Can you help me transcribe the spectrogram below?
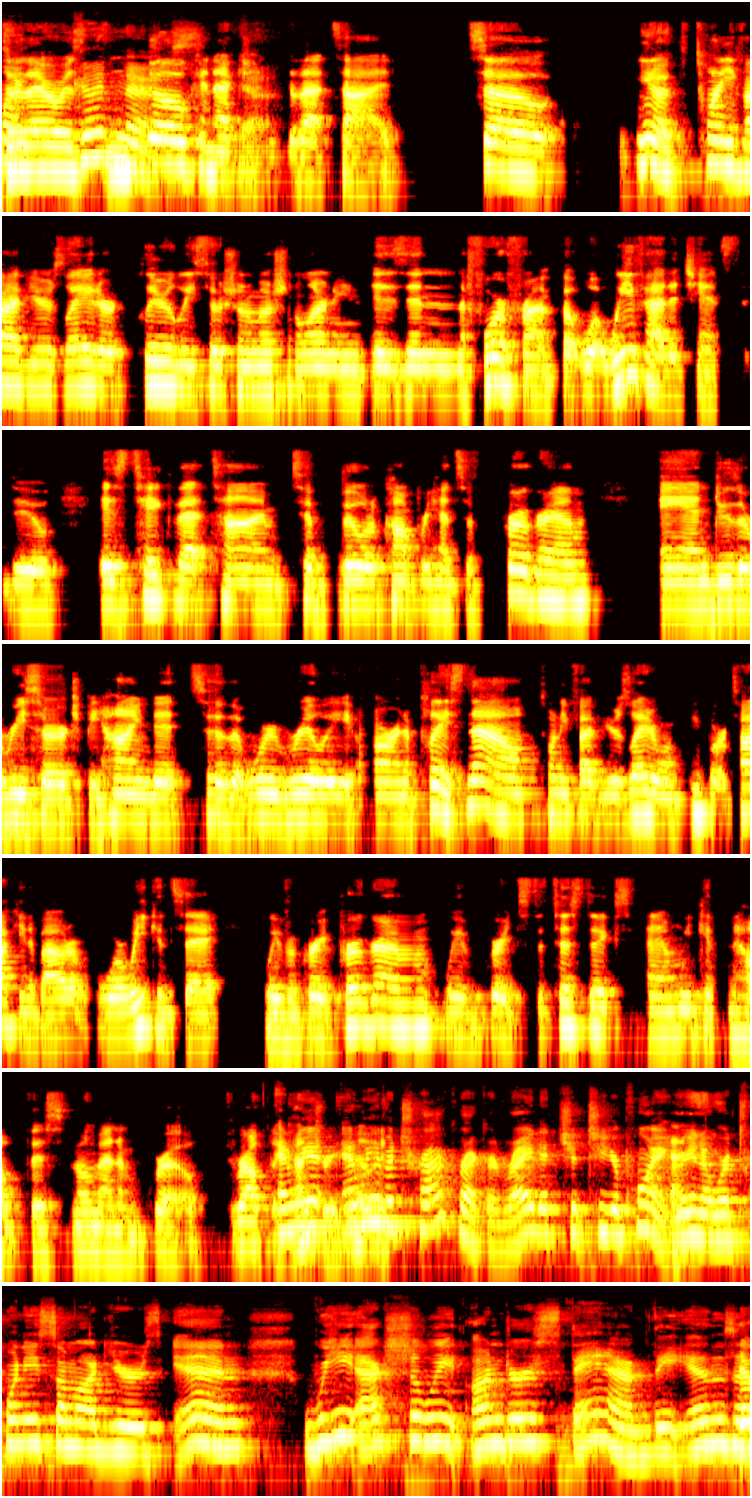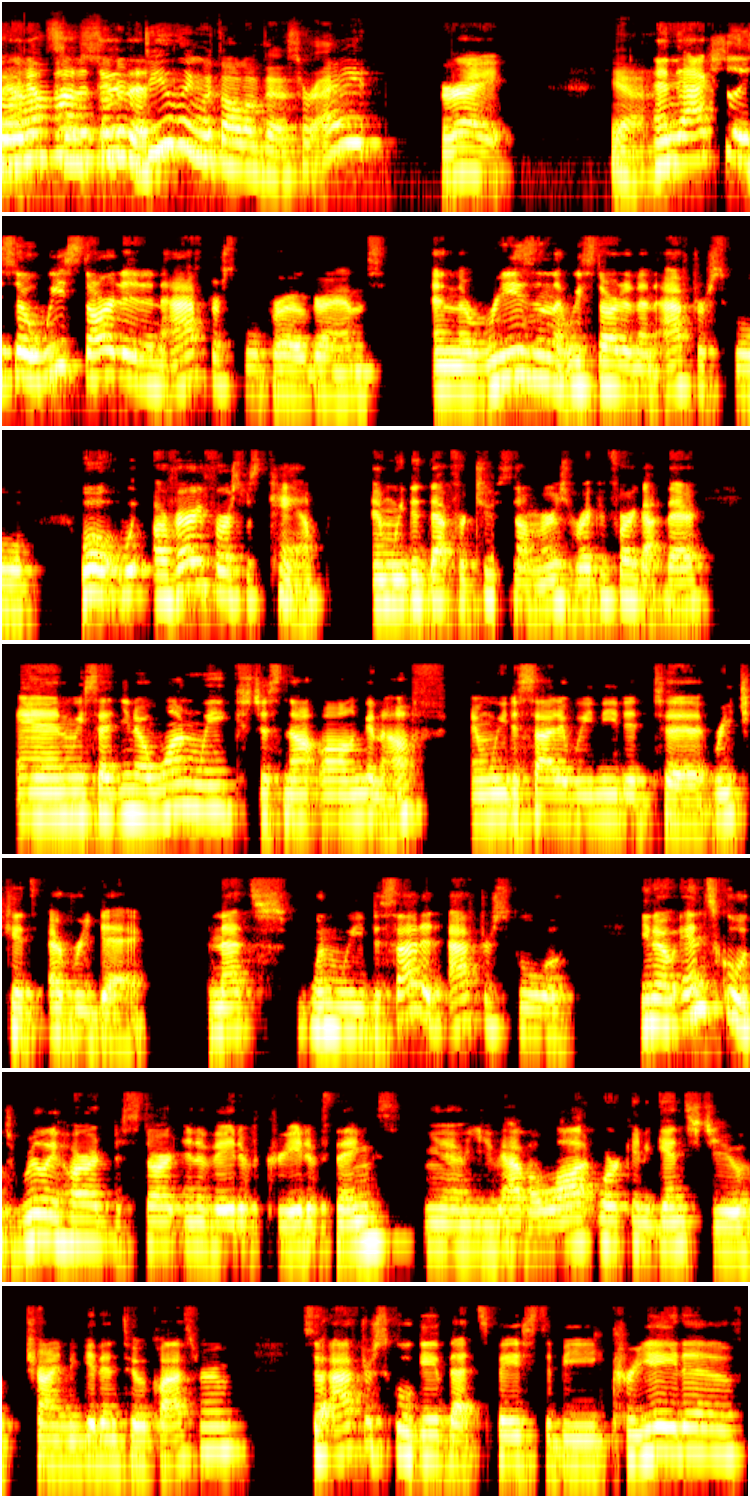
So there was goodness. no connection yeah. to that side. So, you know, 25 years later, clearly social and emotional learning is in the forefront. But what we've had a chance to do is take that time to build a comprehensive program and do the research behind it so that we really are in a place now, 25 years later, when people are talking about it, where we can say, we have a great program, we have great statistics, and we can help this momentum grow throughout the and country. We, and really. we have a track record, right? To, to your point, yes. you know, we're 20 some odd years in. We actually understand the ins and yeah, outs of sort of this. dealing with all of this, right? Right. Yeah. And actually, so we started an after school programs. And the reason that we started an after school, well, we, our very first was camp. And we did that for two summers right before I got there. And we said, you know, one week's just not long enough. And we decided we needed to reach kids every day. And that's when we decided after school, you know, in school, it's really hard to start innovative, creative things. You know, you have a lot working against you trying to get into a classroom. So after school gave that space to be creative,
